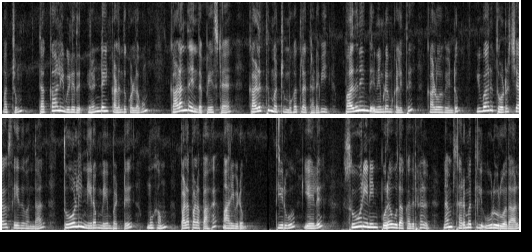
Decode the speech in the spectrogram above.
மற்றும் தக்காளி விழுது இரண்டையும் கலந்து கொள்ளவும். கலந்த இந்த பேஸ்ட்டை கழுத்து மற்றும் முகத்தில் தடவி பதினைந்து நிமிடம் கழித்து கழுவ வேண்டும். இவ்வாறு தொடர்ச்சியாக செய்து வந்தால் தோலின் நிறம் மேம்பட்டு முகம் பளபளப்பாக மாறிவிடும். தீர்வு ஏழு. சூரியனின் புற ஊதா கதிர்கள் நம் சருமத்தில் ஊடுருவதால்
